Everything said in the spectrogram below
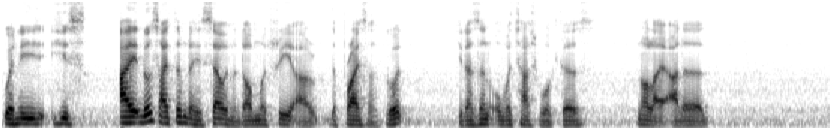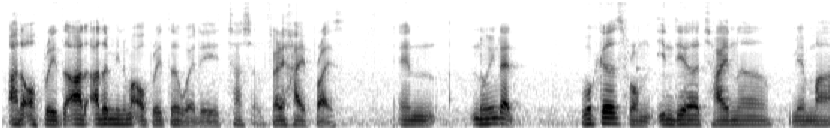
when he, his, I, those items that he sell in the dormitory are, the price are good. He doesn't overcharge workers, not like other, other operator, other, other minimum operator where they charge a very high price. And knowing that workers from India, China, Myanmar,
